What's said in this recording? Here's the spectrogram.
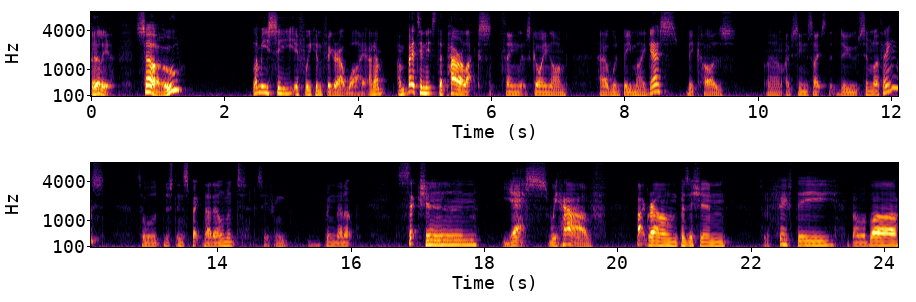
earlier. So let me see if we can figure out why. And I'm, I'm betting it's the parallax thing that's going on, uh, would be my guess, because um, I've seen sites that do similar things. So we'll just inspect that element, see if we can bring that up. Section, yes, we have background position, sort of 50, blah, blah, blah.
